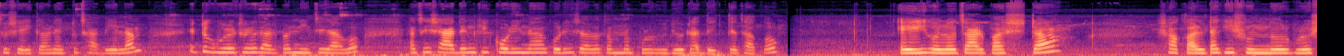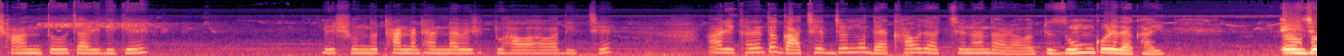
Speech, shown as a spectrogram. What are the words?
তো সেই কারণে একটু ছাদে এলাম। একটু ঘুরে টুরে তারপর নিচে যাব। আজকে সারাদিন কি করি না করি, চলো তোমরা পুরো ভিডিওটা দেখতে থাকো। এই হলো চারপাশটা। সকালটা কি সুন্দর, পুরো শান্ত চারিদিকে। বেশ সুন্দর, ঠান্ডা ঠান্ডা, বেশ একটু হাওয়া হাওয়া দিচ্ছে। আর এখানে তো গাছের জন্য দেখাও যাচ্ছে না। দাঁড়াও, একটু জুম করে দেখাই। এই যে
